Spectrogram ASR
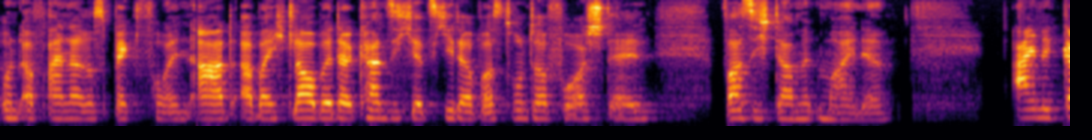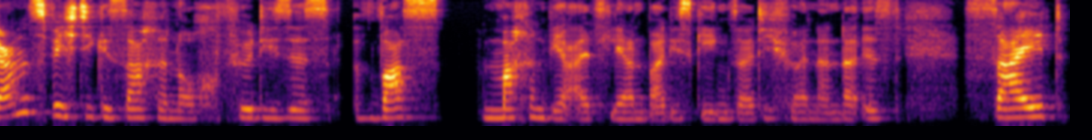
und auf einer respektvollen Art. Aber ich glaube, da kann sich jetzt jeder was drunter vorstellen, was ich damit meine. Eine ganz wichtige Sache noch für dieses, was machen wir als Lernbuddies gegenseitig füreinander, ist, seid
